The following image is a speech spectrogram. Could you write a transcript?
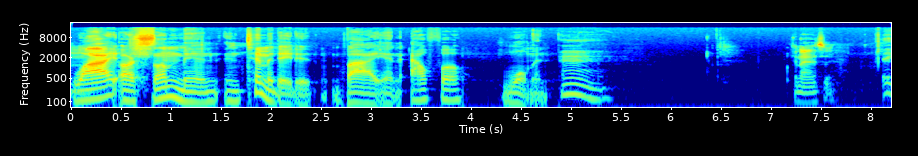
Why are some men intimidated by an alpha woman? Mm. Can I answer? Hey,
